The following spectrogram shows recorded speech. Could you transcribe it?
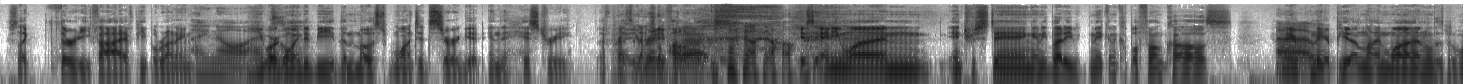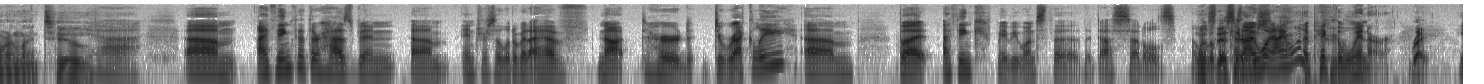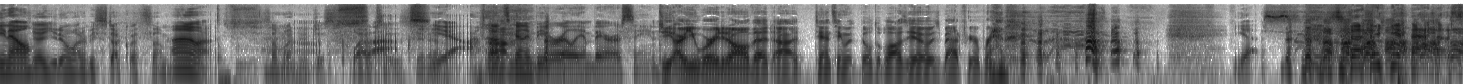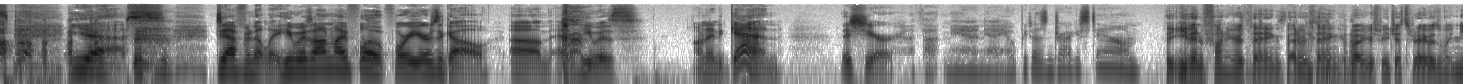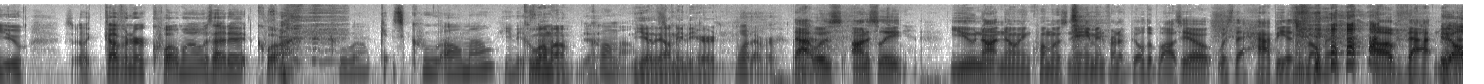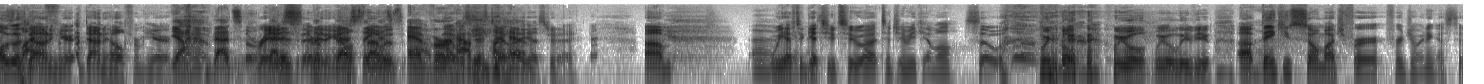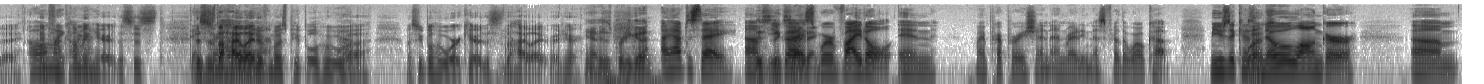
There's like 35 people running. i know You I've- are going to be the most wanted surrogate in the history of Are you presidential ready for that? politics. I don't know. Is anyone interesting? Anybody making a couple phone calls? Mayor, Uh, we- Mayor Pete on line one, Elizabeth Warren on line two. Yeah. Um, I think that there has been um, interest a little bit. I have not heard directly, um, but I think maybe once the, the dust settles a Once little bit, because I want I want to pick the winner. Right. You know, Yeah, you don't want to be stuck with some I don't know. someone who just collapses. You know? Yeah, that's Um, going to be really embarrassing. Do you, are you worried at all that uh, dancing with Bill De Blasio is bad for your brand? Yes. yes. Yes. Definitely. He was on my float four years ago. Um, and he was on it again this year. I thought, man, yeah, I hope he doesn't drag us down. The even funnier thing, better thing about your speech yesterday was when you, sort of like Governor Cuomo, is that it? Cuomo. Cuo- it's Cuomo? he needs Cuomo. that. Yeah. Cuomo. Yeah, they all need to hear it. Whatever. That was honestly, you not knowing Cuomo's name in front of Bill De Blasio was the happiest moment of that. It all goes life. down here, downhill from here. for Yeah, him. that's- the that race, is the everything best else. thing that was ever that was happened his to him. yesterday. Um, Oh, we have to get you to uh, to Jimmy Kimmel, so we will we will we will leave you. Uh, thank you so much for for joining us today Oh and for coming God. here. This is Thanks this is the highlight of most people who Yeah. uh, most people who work here. This is the highlight right here. Yeah, this is pretty good. I have to say, um, This is you guys were vital in my preparation and readiness for the World Cup. Music has What? no longer, um,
